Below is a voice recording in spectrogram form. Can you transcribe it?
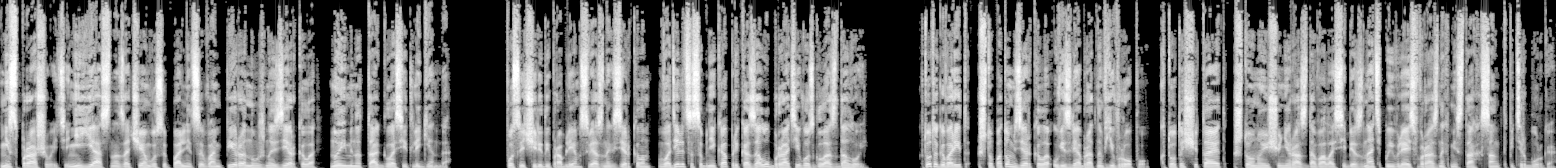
Не спрашивайте, не ясно, зачем в усыпальнице вампира нужно зеркало, но именно так гласит легенда. После череды проблем, связанных с зеркалом, владелец особняка приказал убрать его с глаз долой. Кто-то говорит, что потом зеркало увезли обратно в Европу, кто-то считает, что оно еще не раз давало о себе знать, появляясь в разных местах Санкт-Петербурга,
